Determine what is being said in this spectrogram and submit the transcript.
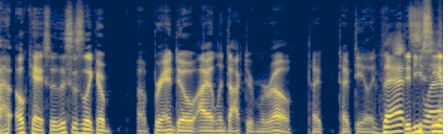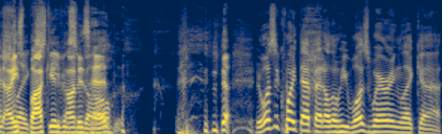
Uh, okay, so this is like a, a Brando Island Doctor Moreau type type deal. That Did you see an ice like, bucket Steven on his head? no, it wasn't quite that bad. Although he was wearing like uh,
